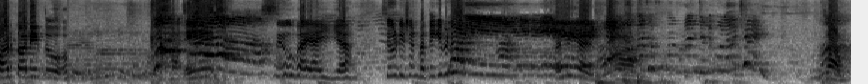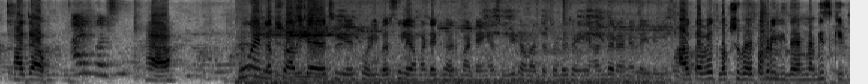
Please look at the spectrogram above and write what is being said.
પડતો નહીં તું. એ શિવભાઈ આવી ગયા. શિવ ટ્યુશન પતી ગઈ બેટા? પતી ગઈ હા. જાઓ હા જાઓ. હા. હું એન્ડ લક્ષુ આવી ગયા છીએ થોડી વસ્તુ લેવા માટે ઘર માટે અહીંયા સુવિધામાં તો ચલો જઈએ અંદર અને લઈ લઈએ. આવતા વેત લક્ષુભાઈ પકડી લીધા એમના બિસ્કિટ.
